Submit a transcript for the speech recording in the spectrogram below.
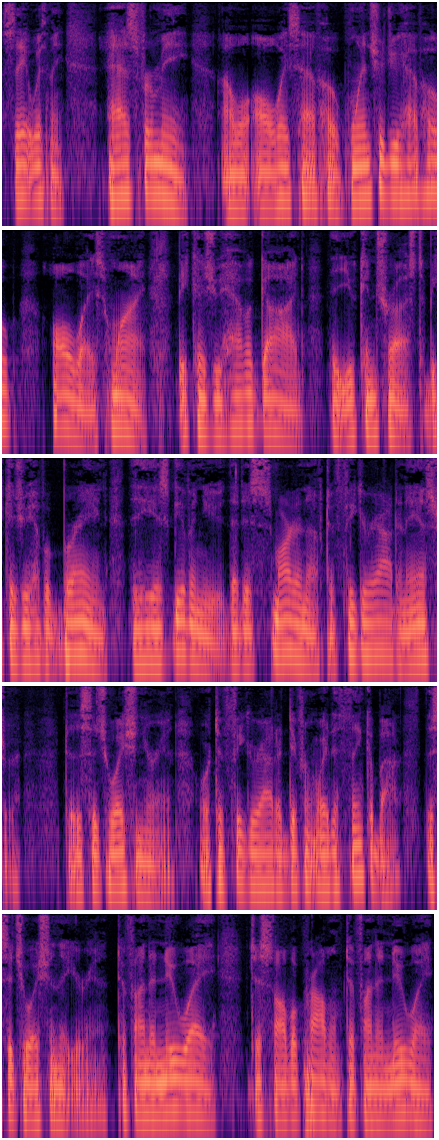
Say it with me. As for me, I will always have hope. When should you have hope? Always. Why? Because you have a God that you can trust, because you have a brain that He has given you that is smart enough to figure out an answer to the situation you're in or to figure out a different way to think about the situation that you're in, to find a new way to solve a problem, to find a new way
